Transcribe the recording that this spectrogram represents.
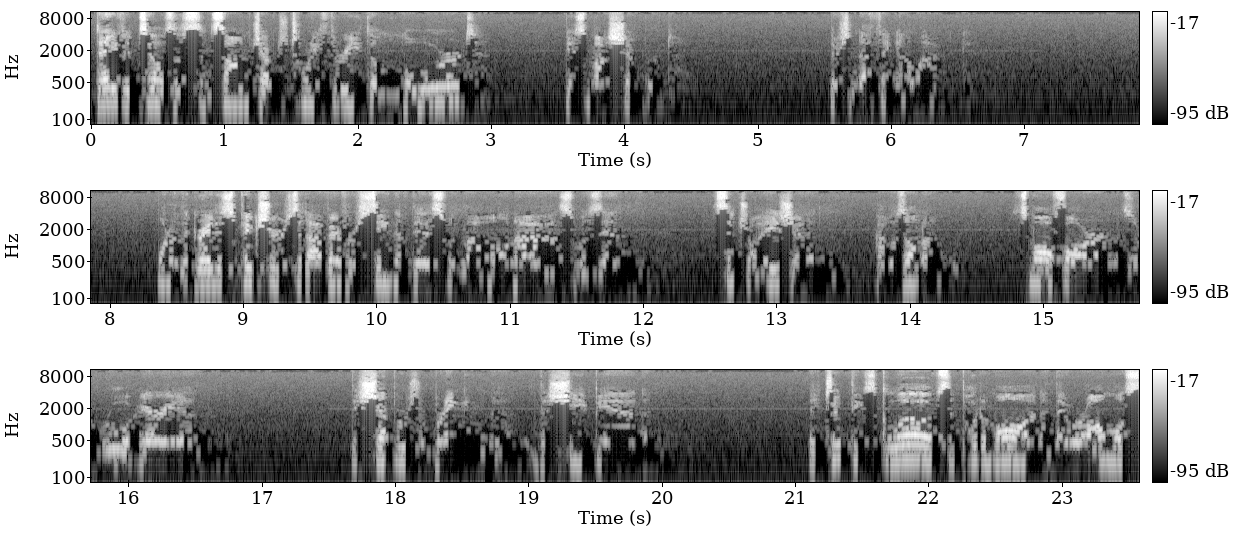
David tells us in Psalm chapter 23 the Lord is my shepherd. There's nothing I lack. One of the greatest pictures that I've ever seen of this with my own eyes was in Central Asia. I was on a small farm, it was a rural area. The shepherds were bringing the sheep in. They took these gloves and put them on, and they were almost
